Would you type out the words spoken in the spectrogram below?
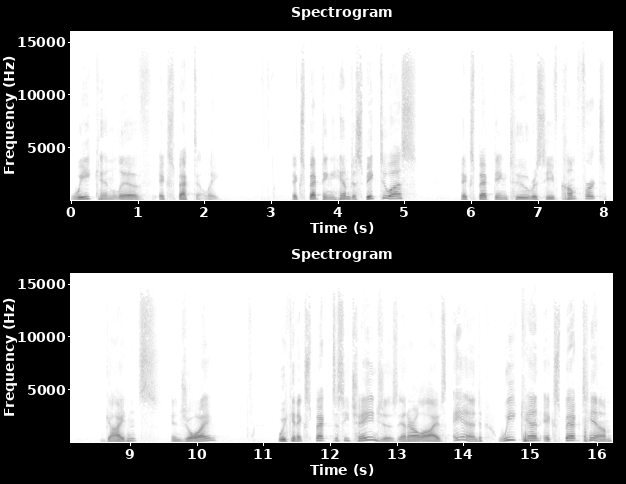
we can live expectantly. Expecting Him to speak to us, expecting to receive comfort, guidance, and joy. we can expect to see changes in our lives, and we can expect Him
